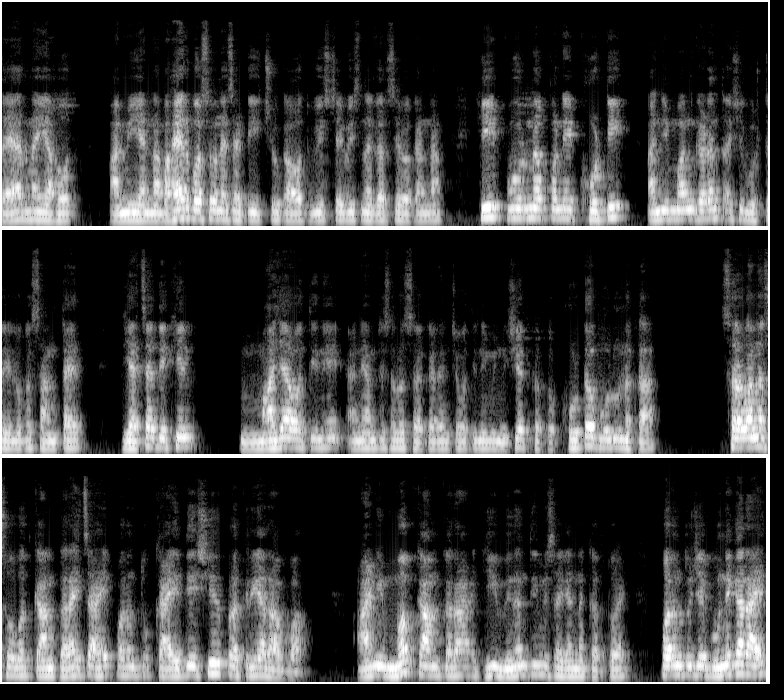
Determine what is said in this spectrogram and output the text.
तयार नाही आहोत. आम्ही यांना बाहेर बसवण्यासाठी इच्छुक आहोत वीसच्या वीस नगरसेवकांना. ही पूर्णपणे खोटी आणि मनगडंत अशी गोष्ट हे लोक सांगतायत. याचा देखील माझ्या वतीने आणि आमच्या सर्व सहकाऱ्यांच्या वतीने मी निषेध करतो. खोटं बोलू नका. सर्वांना सोबत काम करायचं आहे परंतु कायदेशीर प्रक्रिया राबवा. आणि मग काम करा ही विनंती मी सगळ्यांना करतोय. परंतु जे गुन्हेगार आहेत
